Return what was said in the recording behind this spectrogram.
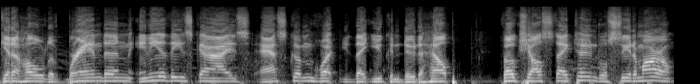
Get a hold of Brandon, any of these guys. Ask them what that you can do to help. Folks, y'all stay tuned. We'll see you tomorrow.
